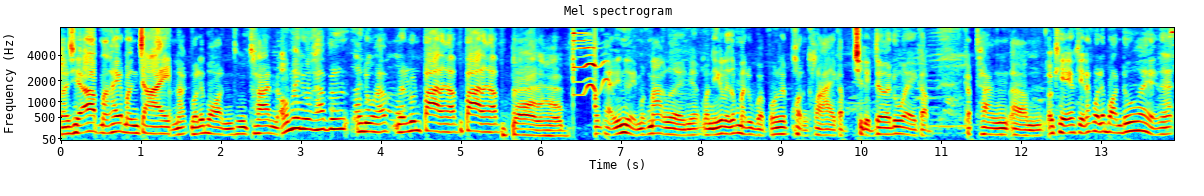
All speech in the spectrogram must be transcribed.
มาเชียร์อัพมาให้กำลังใจนักวอลเลย์บอลทุกท่านอ๋อไม่ดูครับไม่ดูครับนั่นรุ่นป้าแล้วครับ ป้าแล้วครับป้าแล้วครับทางแผนนี่เหนื่อยมากๆเลยเนี่ยวันนี้ก็เลยต้องมาดูแบบผ่อนคลายกับชีเดอร์ด้วยกับกับทางเอิ่มโอเคโอเคนักวอลเลย์บอลด้วยนะ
